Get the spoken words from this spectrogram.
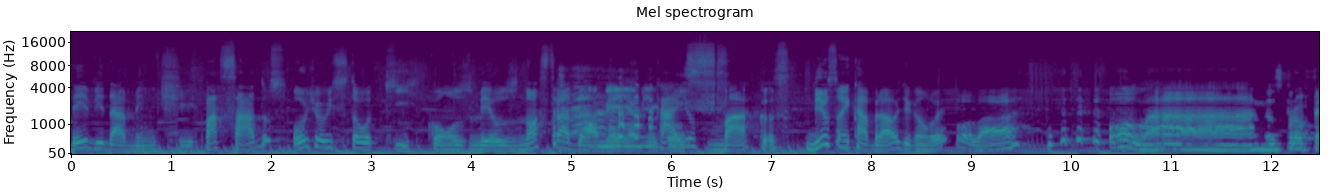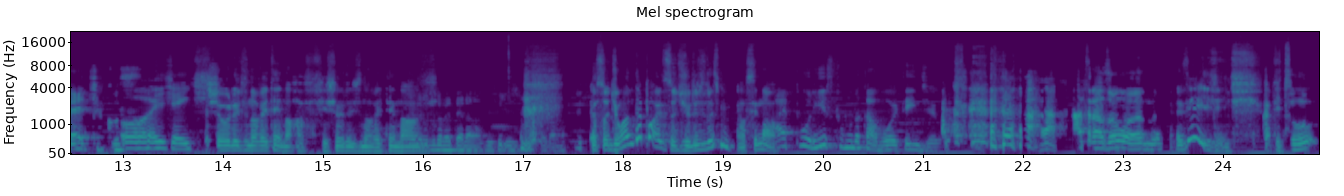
devidamente passados. Hoje eu estou aqui com os meus Nostradamus. Amém, amigos. Caio Marcos. Nilson e Cabral, digam oi. Olá. Olá, meus proféticos. Oi, gente. Julho de 99, julho de 99. Julho de 99, julho de 99. Eu sou de um ano depois, sou de julho de 2000. É um sinal. Ah, é por isso que o mundo acabou, entendi. Atrasou um ano. Mas e aí, gente? Capítulo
